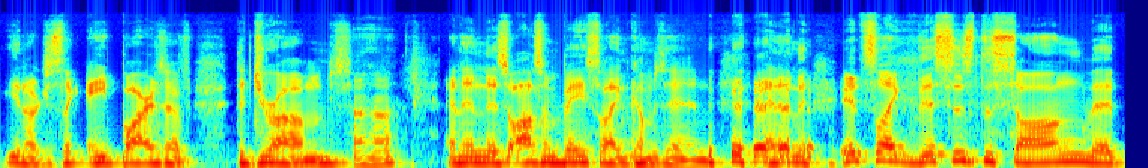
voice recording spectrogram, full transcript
you know just like eight bars of the drums, Uh-huh. and then this awesome bass line comes in, and then the- it's like this is the song that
